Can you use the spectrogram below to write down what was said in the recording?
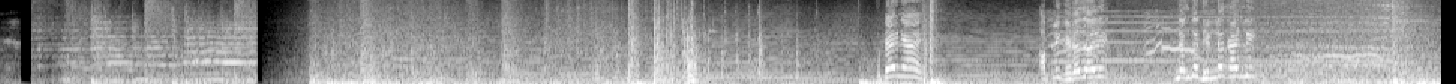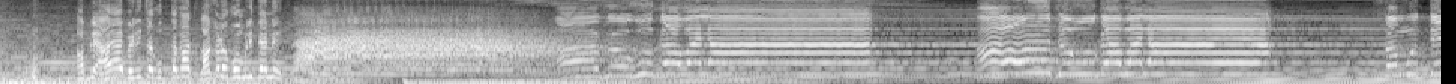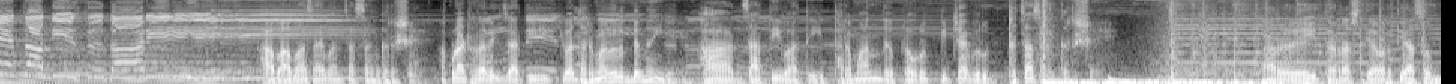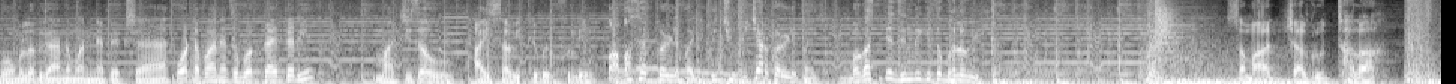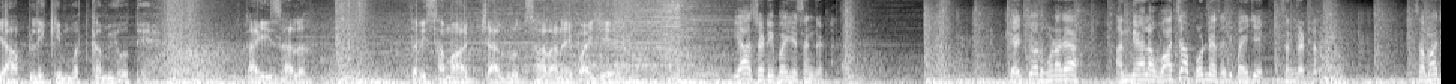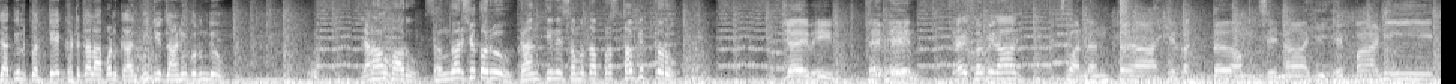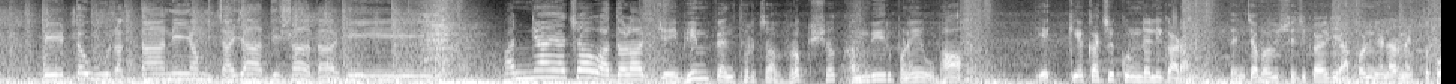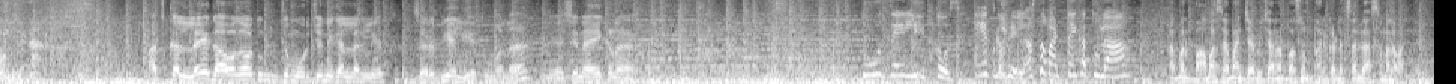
कुठे नाही आपली घरं झाली. नग्न धिंड काढली. आपल्या आया बहिणीच्या गुप्तकात लाकडं कोंबली त्याने. आज उगवला आज उगवला समुद्रेचा दिसदारी. हा बाबासाहेबांचा संघर्ष आहे. हा कुणा ठराविक जाती किंवा धर्माविरुद्ध नाहीये. हा जातीवादी धर्मांध प्रवृत्तीच्या विरुद्धचा संघर्ष आहे. अरे इथं रस्त्यावरती असं बोंबलत गाणं म्हणण्यापेक्षा. पोटा पाण्याचं बघ काहीतरी. माझी जाऊ आई सावित्रीबाई फुले. बाबासाहेब कळले पाहिजे त्यांचे विचार कळले पाहिजे. मगच तिच्या जिंदगीचं भलं होईल. समाज जागृत झाला की आपली किंमत कमी होते. काही झालं तरी समाज जागृत झाला नाही पाहिजे. यासाठी पाहिजे संघटना. त्यांच्यावर होणाऱ्या अन्यायाला वाचा फोडण्यासाठी पाहिजे संघटना. समाजातील प्रत्येक घटकाला आपण क्रांतीची जाणीव करून देऊ. लढाव मारू. संघर्ष करू. क्रांतीने समता प्रस्थापित करू. जय भीम. जय भीम. जय संविधान. ज्वलंत आहे रक्त आमचे नाही हे पाणी. पेटवू रक्ताने आमच्या या दिशा दाही अन्यायाच्या वादळात जय भीम पॅन्थरचा वृक्ष खंबीरपणे उभा. एकेकाची कुंडली काढा. त्यांच्या भविष्याची काळजी आपण घेणार नाहीत तर कोण घेणार? आजकाल लय गावागावातून तुमचे मोर्चे निघायला लागलेत चरबी आली आहे तुम्हाला. तुम्ही असे नाही ऐकणार. तू जे लिहितोस तेच घडेल. असं वाटतंय का तुला? आपण बाबासाहेबांच्या विचारांपासून भरकटत चालू असं मला वाटतं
